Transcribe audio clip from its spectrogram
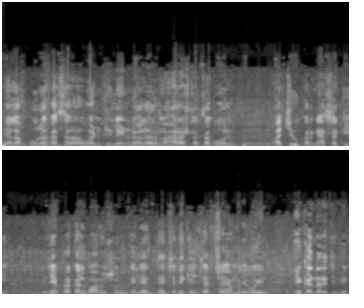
त्याला पूरक असं वन ट्रिलियन डॉलर महाराष्ट्राचा गोल अचीव करण्यासाठी जे प्रकल्प आम्ही सुरू केले त्याची देखील चर्चा यामध्ये होईल. एकंदरीत विक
